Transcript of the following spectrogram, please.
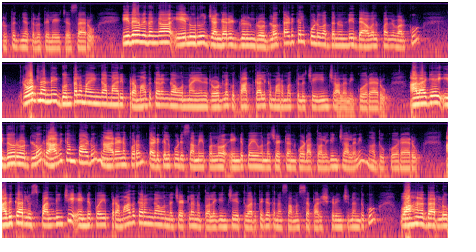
కృతజ్ఞతలు తెలియజేశారు. ఇదే విధంగా ఏలూరు జంగారెడ్గూడెం రోడ్లో తడికెలపూడి వద్ద నుండి దేవల్పల్లి వరకు రోడ్లన్నీ గుంతలమయంగా మారి ప్రమాదకరంగా ఉన్నాయని రోడ్లకు తాత్కాలిక మరమ్మతులు చేయించాలని కోరారు. అలాగే ఇదో రోడ్లో రావికంపాడు నారాయణపురం తడికెలపూడి సమీపంలో ఎండిపోయి ఉన్న చెట్లను కూడా తొలగించాలని మధు కోరారు. అధికారులు స్పందించి ఎండిపోయి ప్రమాదకరంగా ఉన్న చెట్లను తొలగించి త్వరితగతిన సమస్య పరిష్కరించినందుకు వాహనదారులు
